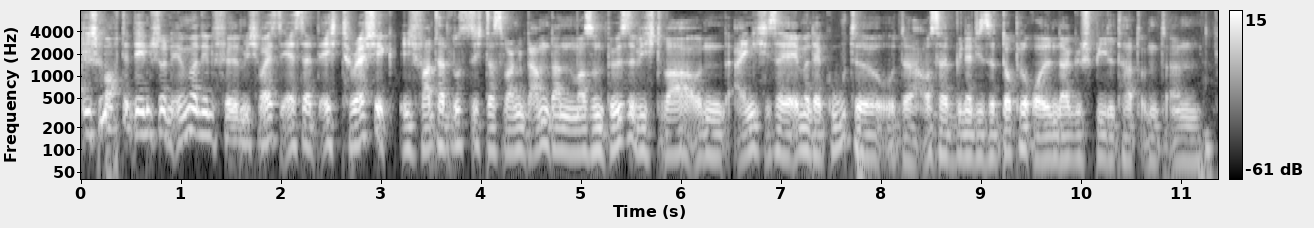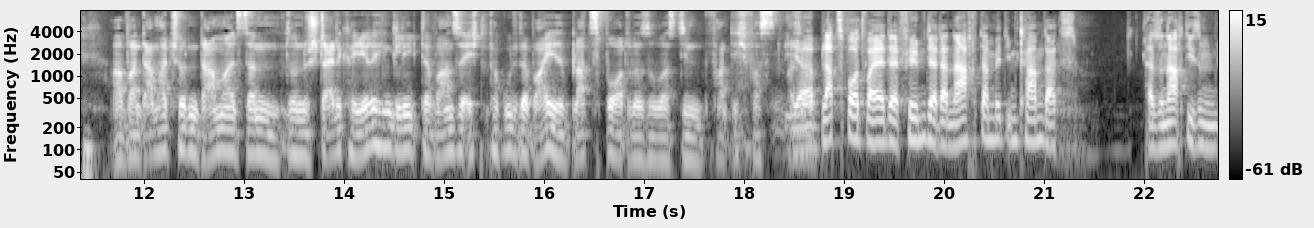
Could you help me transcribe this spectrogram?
ich mochte den schon immer, den Film. Ich weiß, er ist halt echt trashig. Ich fand halt lustig, dass Wang Damme dann mal so ein Bösewicht war und eigentlich ist er ja immer der Gute, oder außer wenn er diese Doppelrollen da gespielt hat. Und ähm, aber Van Damme hat schon damals dann so eine steile Karriere hingelegt. Da waren so echt ein paar gute dabei. Bloodsport oder sowas, den fand ich fast. Also ja, Bloodsport war ja der Film, der danach dann mit ihm kam. Da also nach diesem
